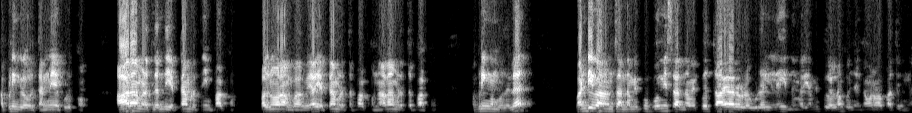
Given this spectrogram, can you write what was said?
அப்படிங்கிற ஒரு தன்மையை கொடுக்கும். ஆறாம் இடத்துல இருந்து எட்டாம் இடத்தையும் பார்க்கும். பதினோராம் பார்வையா எட்டாம் இடத்தை பார்க்கும் நாலாம் இடத்தை பார்க்கும். அப்படிங்கும் போதுல வண்டி வாகனம் சார்ந்த அமைப்பு பூமி சார்ந்த அமைப்பு தாயாரோட உடல்நிலை இந்த மாதிரி அமைப்புகள்லாம் கொஞ்சம் கவனமா பாத்துக்கோங்க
